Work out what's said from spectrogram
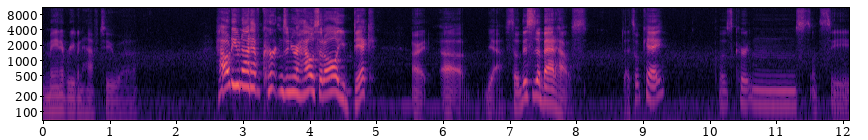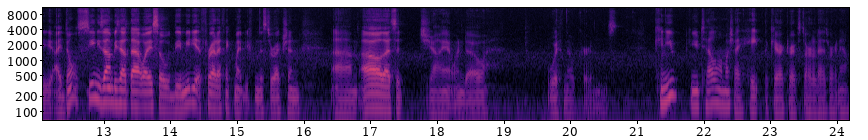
You may never even have to... Uh... How do you not have curtains in your house at all, you dick? Alright, uh, yeah. So this is a bad house. That's okay. Close curtains. Let's see. I don't see any zombies out that way, so the immediate threat I think might be from this direction. Um, oh, that's a giant window with no curtains. Can you can you tell how much I hate the character I've started as right now?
